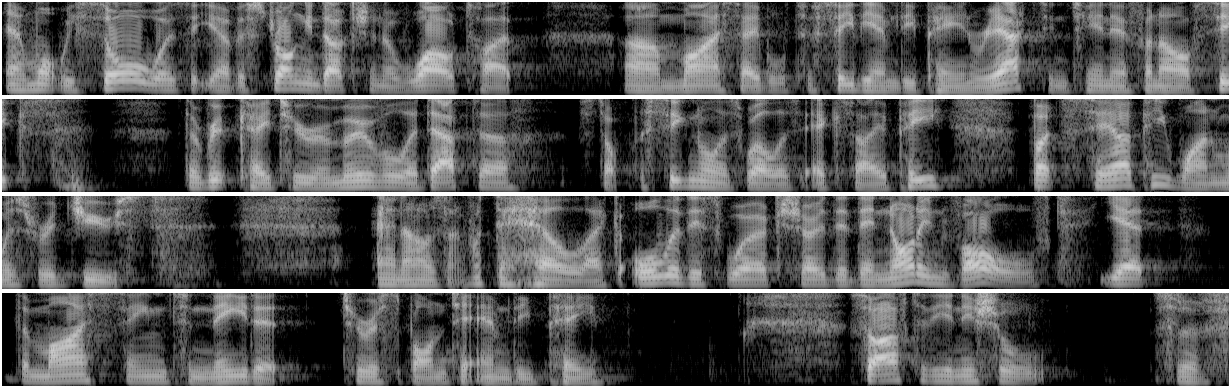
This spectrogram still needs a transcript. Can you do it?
And what we saw was that you have a strong induction of wild type um, mice able to see the MDP and react in TNF and IL-6. The RIPK2 removal adapter stopped the signal as well as XIP, but CIP1 was reduced. And I was like, what the hell? Like, all of this work showed that they're not involved, yet the mice seem to need it to respond to MDP. So, after the initial sort of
